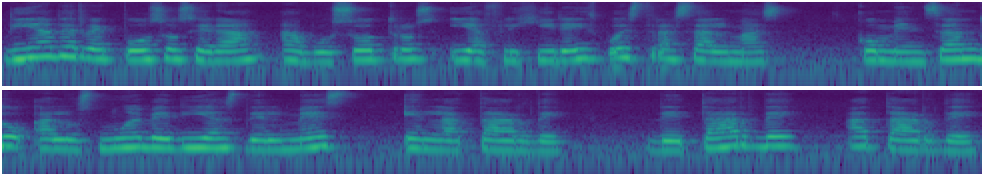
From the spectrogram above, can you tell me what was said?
Día de reposo será a vosotros y afligiréis vuestras almas, comenzando a los nueve días del mes en la tarde, de tarde a tarde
